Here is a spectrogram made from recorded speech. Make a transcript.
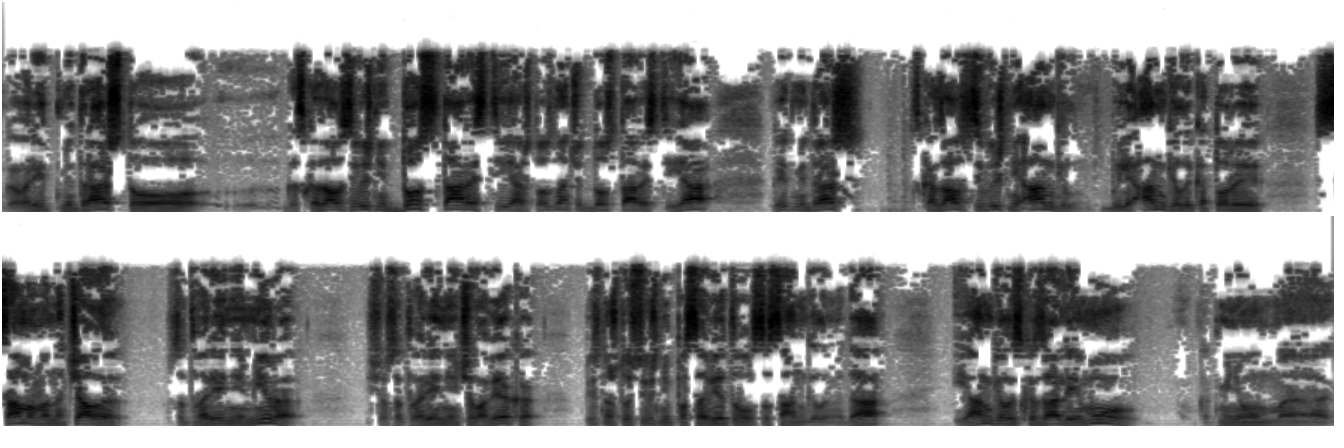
Говорит Мидраш, что сказал Всевышний до старости я. Что значит до старости я? Говорит Мидраш, сказал Всевышний ангел. Были ангелы, которые с самого начала сотворения мира, еще сотворения человека, написано, что Всевышний посоветовался с ангелами, да, и ангелы сказали ему, как минимум э,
